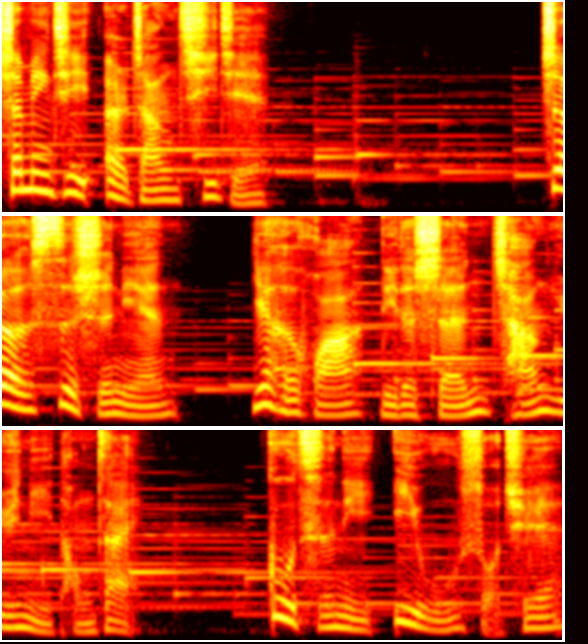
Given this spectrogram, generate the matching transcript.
生命记二章七节，这四十年，耶和华你的神常与你同在，故此你一无所缺。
